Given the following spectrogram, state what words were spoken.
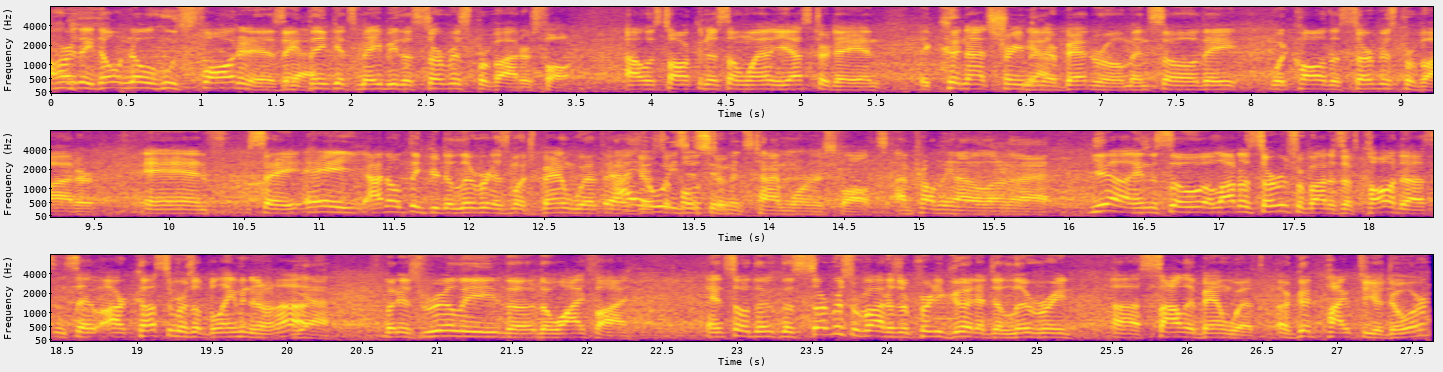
or they don't know whose fault it is. They Yeah. think it's maybe the service provider's fault. I was talking to someone yesterday and they could not stream in their bedroom, and so they would call the service provider and say, "Hey, I don't think you're delivering as much bandwidth as I you're supposed to. I always assume it's Time Warner's fault. I'm probably not alone in that. Yeah, and so a lot of service providers have called us and said our customers are blaming it on us, Yeah. but it's really the, the Wi-Fi. And so the, the service providers are pretty good at delivering uh, solid bandwidth, a good pipe to your door.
